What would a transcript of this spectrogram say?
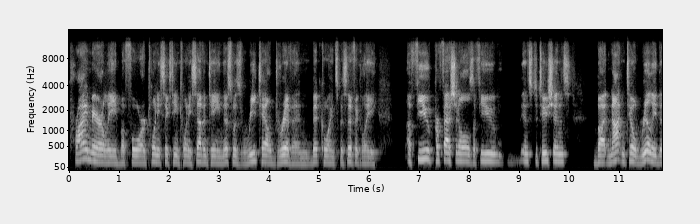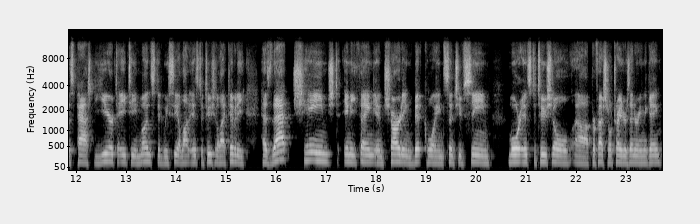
primarily before 2016, 2017, this was retail driven, Bitcoin specifically a few professionals, a few institutions, but not until really this past year to 18 months did we see a lot of institutional activity. Has that changed anything in charting Bitcoin since you've seen more institutional uh, professional traders entering the game?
